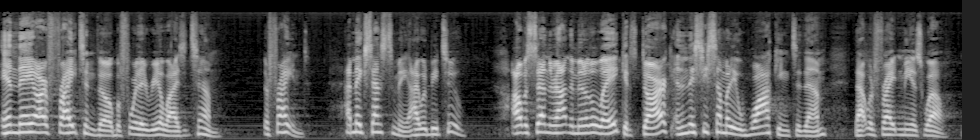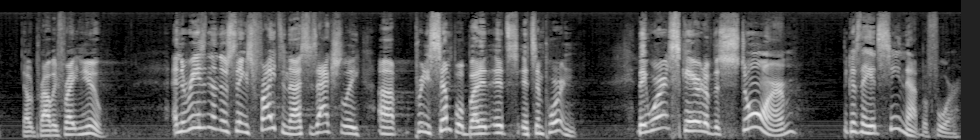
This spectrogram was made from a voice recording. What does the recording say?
And they are frightened, though, before they realize it's him. They're frightened. That makes sense to me. I would be too. All of a sudden, they're out in the middle of the lake, it's dark, and then they see somebody walking to them. That would frighten me as well. That would probably frighten you. And the reason that those things frighten us is actually uh, pretty simple, but it, it's, it's important. They weren't scared of the storm because they had seen that before.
